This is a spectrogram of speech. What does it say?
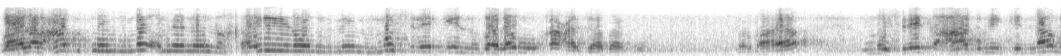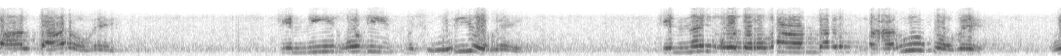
والا اب تم خیر من مشرق ولو اعجبکم۔ فرمایا مشرق آدمی کنا مالدار ہوئے، کنی وہ مشہوری ہوئے کن وہ لوگ اندر معروف ہوئے۔ وہ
